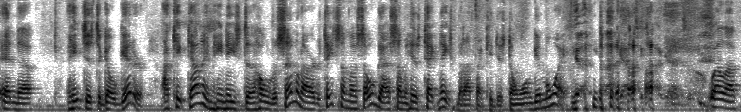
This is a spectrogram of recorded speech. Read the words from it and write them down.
and uh, he's just a go getter. I keep telling him he needs to hold a seminar to teach some of us old guys some of his techniques, but I think he just don't want to give them away. Yeah, I got you. I got you. Well, uh,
